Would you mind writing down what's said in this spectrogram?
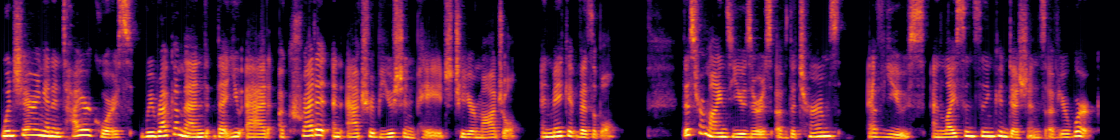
When sharing an entire course, we recommend that you add a credit and attribution page to your module and make it visible. This reminds users of the terms of use and licensing conditions of your work.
